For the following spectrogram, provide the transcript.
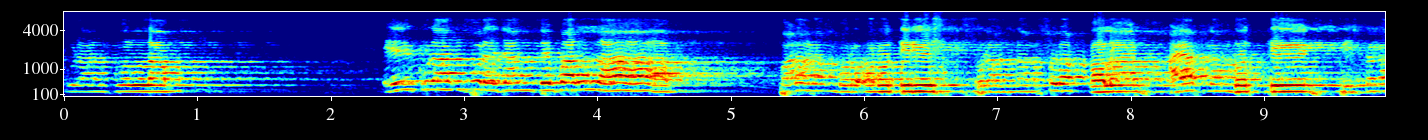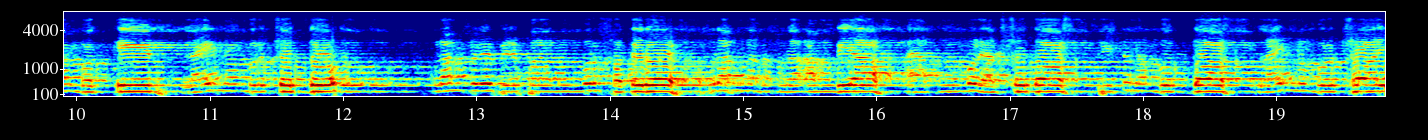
কোরআন পড়লাম। এই কোরআন পড়ে জানতে পারলাম। পারা নম্বর উনত্রিশ, সুরার নাম সুরা কালাম, আয়াত নম্বর তিন, পৃষ্ঠ নম্বর তিন, লাইন নম্বর চোদ্দ। কোরআন শরীফের পারা নম্বর সতেরো, সুরার নাম সুরা আম্বিয়া, আয়াত নম্বর একশো দশ, পৃষ্ঠ নম্বর দশ, লাইন নম্বর ছয়।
